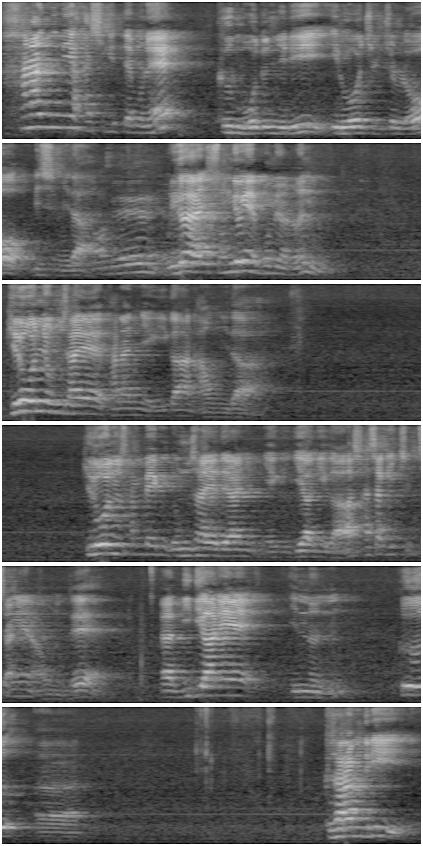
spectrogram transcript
하나님이 하시기 때문에 그 모든 일이 이루어질 줄로 믿습니다. 우리가 성경에 보면은 기도원 용사에 관한 얘기가 나옵니다. 기도원 300 용사에 대한 얘기, 이야기가 사사기 7장에 나오는데 아, 미디안에 있는 그, 어, 그 사람들이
